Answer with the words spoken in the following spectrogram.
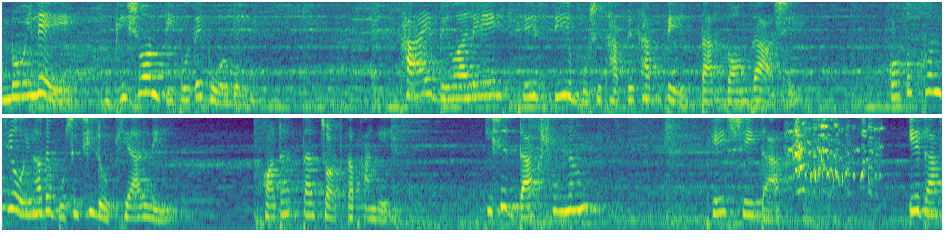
নইলে ভীষণ বিপদে পড়ব। ঠায় দেওয়ালে ঠেস দিয়ে বসে থাকতে থাকতে তার তন্দ্রা আসে। কতক্ষণ যে ওইভাবে বসেছিল খেয়াল নেই। হঠাৎ তার চটকা ভাঙে। কিসের ডাক শুনলাম? ফের সেই ডাক। এ ডাক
